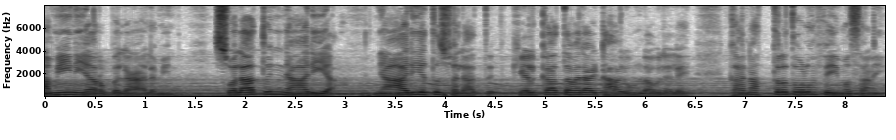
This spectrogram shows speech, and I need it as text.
ആമീൻ യാ റബ്ബൽ ആലമീൻ. സ്വലാത്തുൻ നാരിയ. ഞാരിയത്ത് സ്വലാത്ത്. കേൾക്കാത്തവരായിട്ട് ആരും ഉണ്ടാവില്ല അല്ലേ? കാരണം അത്രത്തോളം ഫേമസ് ആണ്.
